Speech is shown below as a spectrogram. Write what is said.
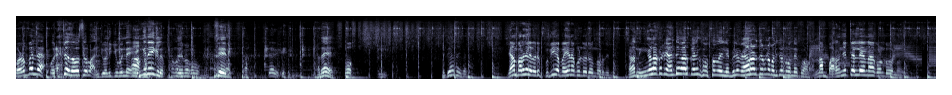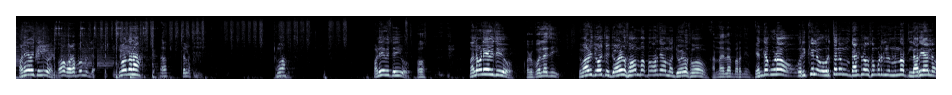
കുഴപ്പമില്ല. ഒറ്റ ദിവസമുള്ള അഞ്ചു മണിക്ക് മുന്നേ എങ്ങനെയെങ്കിലും ശരി. ശരി. അതെ. ഓ. ഞാൻ പറഞ്ഞില്ല ഒരു പുതിയ പയ്യനെ കൊണ്ടുവരുമെന്ന് പറഞ്ഞില്ല? എടാ നിങ്ങളെ കൊണ്ട് രണ്ടുപേർക്കും സ്വസ്ഥത ഇല്ല പിന്നെ വേറെ ഒരുത്തരും കൂടെ വിളിച്ചോണ്ട് വന്നേക്കുവാണ് ഞാൻ പറഞ്ഞിട്ടല്ലേ എന്നാ കൊണ്ടുവന്നത്? പണിയൊക്കെ ചെയ്യുവാൻ ഓ കുഴപ്പമൊന്നുമില്ല. നിങ്ങൾ വന്നാ ചെല്ലാം. പണിയാവ. പണിയൊക്കെ ചെയ്യുവോ? ഓ. നല്ല പണിയാ ചെയ്യോ? കുഴപ്പമില്ല ജി. ഇമാര് ചോദിച്ചു ജോയുടെ സ്വഭാവം പ- പറഞ്ഞു തന്നോ ജോയുടെ സ്വഭാവം? അണ്ണെല്ലാം പറഞ്ഞു. എന്റെ കൂടെ ഒരിക്കലും ഒരുത്തനും രണ്ടു ദിവസം കൂടി നിന്നിട്ടില്ല അറിയാലോ?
